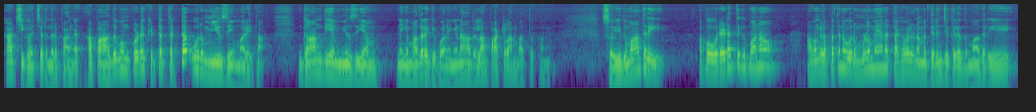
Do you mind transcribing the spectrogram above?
காட்சிக்கு வச்சுருந்துருப்பாங்க. அப்போ அதுவும் கூட கிட்டத்தட்ட ஒரு மியூசியம் மாதிரி தான் காந்தியம் மியூசியம் நீங்கள் மதுரைக்கு போனீங்கன்னா அதெல்லாம் பார்க்கலாம் பார்த்துக்கோங்க. ஸோ இது மாதிரி அப்போ ஒரு இடத்துக்கு போனால் அவங்கள பற்றின ஒரு முழுமையான தகவலை நம்ம தெரிஞ்சுக்கிறது மாதிரி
